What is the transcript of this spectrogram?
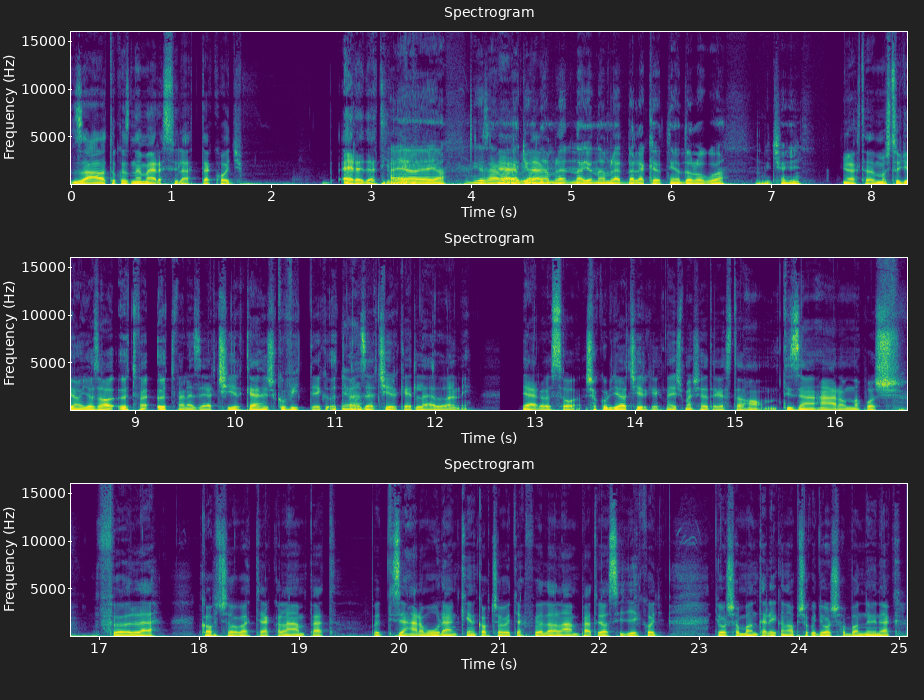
az állatok az nem erre születtek, hogy eredetileg. Ja, ja, ja. Igazából nagyon nem, le, nagyon nem lehet belekötni a dologba. Úgyhogy Érted? Most ugye, hogy az a 50, 50 ezer csirke, és akkor vitték 50 Ja. ezer csirkét leölni. Erről szól. És akkor ugye a csirkéknél is meséltek ezt a ha- 13 napos fölle kapcsolgatják a lámpát, vagy 13 óránként kapcsolgatják fölle a lámpát, hogy azt higgyék, hogy gyorsabban telik a nap, és akkor gyorsabban nőnek,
